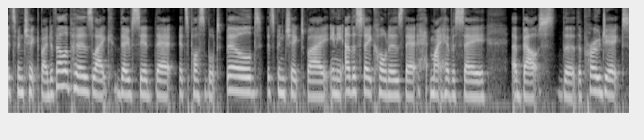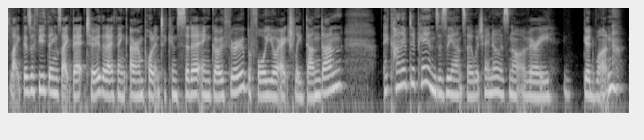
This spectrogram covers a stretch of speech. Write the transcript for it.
it's been checked by developers, like they've said that it's possible to build. It's been checked by any other stakeholders that might have a say about the the project. Like there's a few things like that too that I think are important to consider and go through before you're actually done done. It kind of depends is the answer, which I know is not a very good one.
